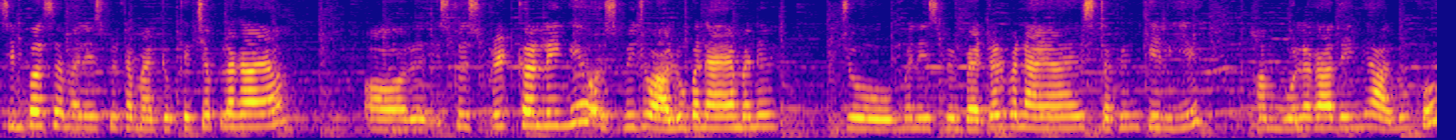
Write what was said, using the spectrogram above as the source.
सिंपल से मैंने इसमें टमाटो केचप लगाया और इसको स्प्रेड कर लेंगे और इसमें जो आलू बनाया मैंने, जो मैंने इसमें बैटर बनाया है स्टफिंग के लिए, हम वो लगा देंगे आलू को।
